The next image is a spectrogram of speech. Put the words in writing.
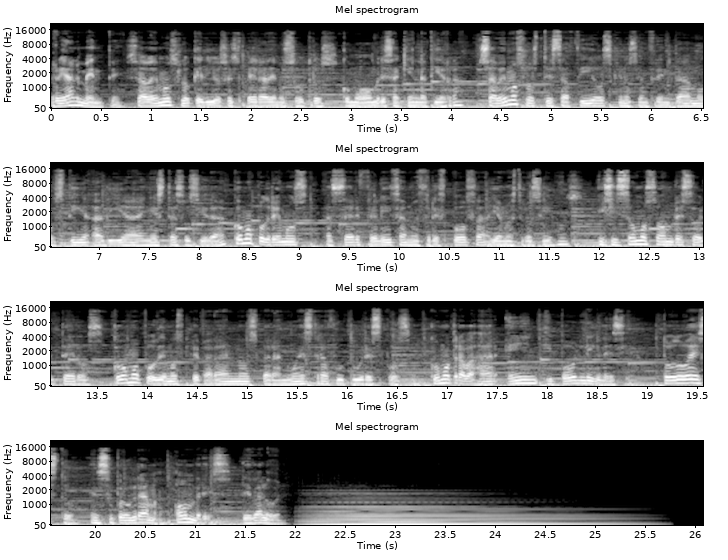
¿Realmente sabemos lo que Dios espera de nosotros como hombres aquí en la tierra? ¿Sabemos los desafíos que nos enfrentamos día a día en esta sociedad? ¿Cómo podremos hacer feliz a nuestra esposa y a nuestros hijos? Y si somos hombres solteros, ¿cómo podemos prepararnos para nuestra futura esposa? ¿Cómo trabajar en y por la iglesia? Todo esto en su programa Hombres de Valor.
